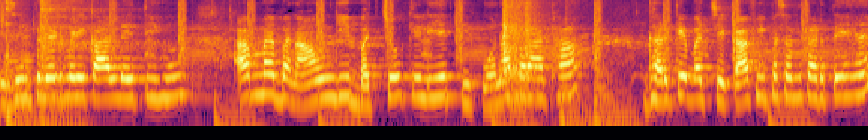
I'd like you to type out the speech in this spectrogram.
इसे प्लेट में निकाल लेती हूँ। अब मैं बनाऊँगी बच्चों के लिए तिकोना पराठा। घर के बच्चे काफ़ी पसंद करते हैं।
